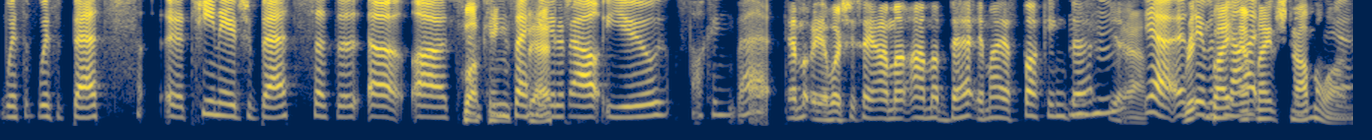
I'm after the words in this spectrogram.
with with bets, uh, teenage bets at the uh, uh, 10 Fucking things I hate about you. Fucking bet. Am, yeah, what'd she say? I'm a, I'm a bet. Am I a fucking bet? Mhm. Yeah. Yeah, it, it Written was by not. M. Night Shyamalan. yeah.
